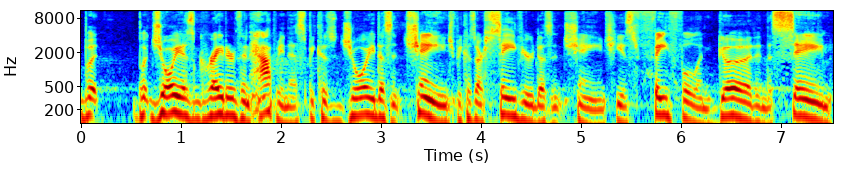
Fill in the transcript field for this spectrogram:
But but joy is greater than happiness because joy doesn't change because our Savior doesn't change. He is faithful and good and the same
